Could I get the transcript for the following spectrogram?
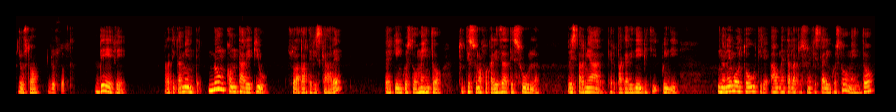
giusto? Giusto. Deve praticamente non contare più sulla parte fiscale, perché in questo momento tutti sono focalizzati sul risparmiare per pagare i debiti, quindi non è molto utile aumentare la pressione fiscale in questo momento,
